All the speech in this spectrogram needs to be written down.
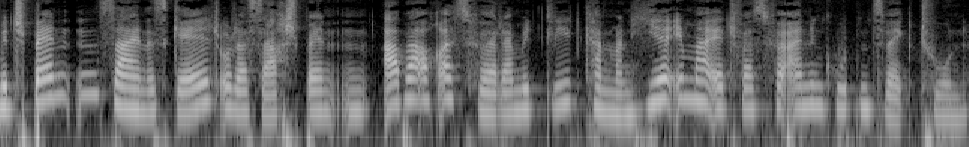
Mit Spenden, seien es Geld oder Sachspenden, aber auch als Fördermitglied kann man hier immer etwas für einen guten Zweck tun.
